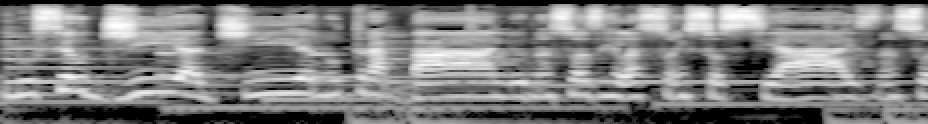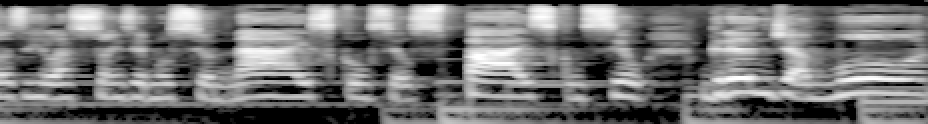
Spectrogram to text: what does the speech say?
no seu dia a dia, no trabalho, nas suas relações sociais, nas suas relações emocionais com seus pais, com seu grande amor,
